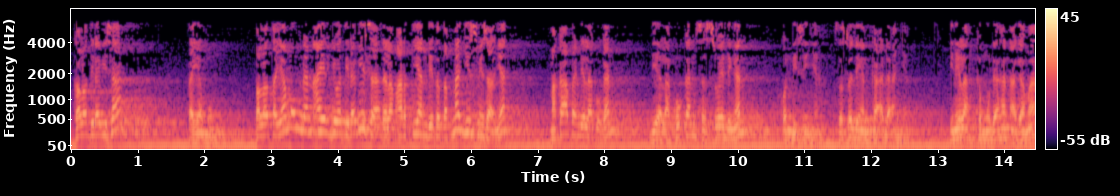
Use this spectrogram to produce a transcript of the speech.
Kalau tidak bisa, tayamum. Kalau tayamum dan air juga tidak bisa, dalam artian dia tetap najis misalnya, maka apa yang dia lakukan? Dia lakukan sesuai dengan kondisinya, sesuai dengan keadaannya. Inilah kemudahan agama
